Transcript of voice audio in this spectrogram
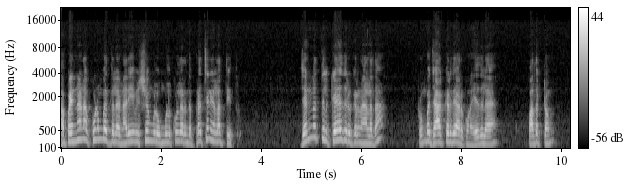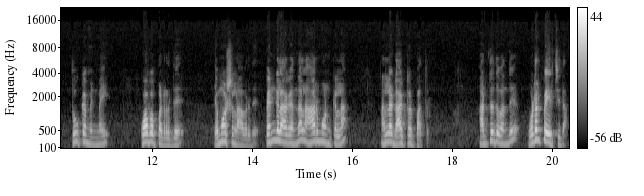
அப்போ என்னென்னா குடும்பத்தில் நிறைய விஷயங்கள் உங்களுக்குள்ளே இருந்த பிரச்சனையெல்லாம் தீர்த்துரும். ஜென்மத்தில் கேது இருக்கிறனால தான் ரொம்ப ஜாக்கிரதையாக இருக்கணும். எதில்? பதட்டம் தூக்கமின்மை கோபப்படுறது எமோஷனல் ஆகுறது. பெண்களாக இருந்தாலும் ஹார்மோனுக்கெல்லாம் நல்ல டாக்டர் பார்த்துரும். அடுத்தது வந்து உடற்பயிற்சி தான்.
